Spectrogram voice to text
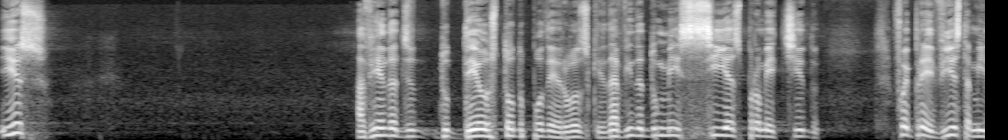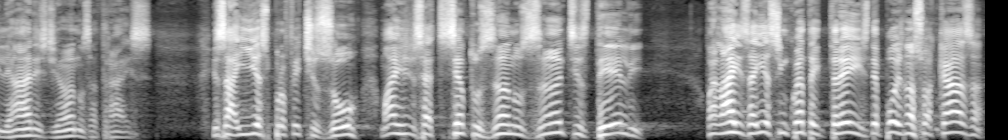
isso? A vinda de, do Deus Todo-Poderoso, querido, a vinda do Messias prometido, foi prevista milhares de anos atrás. Isaías profetizou mais de 700 anos antes dele. Vai lá, Isaías 53, depois na sua casa.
